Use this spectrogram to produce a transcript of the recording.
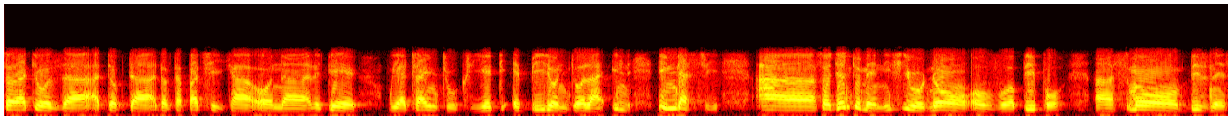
so that was uh, Dr. Dr. Patrick uh, on uh, the day we are trying to create a billion dollar in industry. Uh, so, gentlemen, if you know of uh, people, uh, small business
